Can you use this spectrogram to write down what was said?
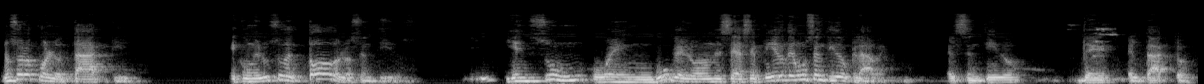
no solo con lo táctil, es con el uso de todos los sentidos. Y en Zoom o en Google o donde sea, se pierde un sentido clave, el sentido del tacto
